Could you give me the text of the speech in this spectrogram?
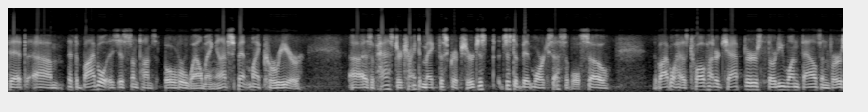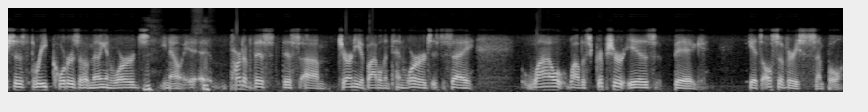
That um, that the Bible is just sometimes overwhelming, and I've spent my career uh, as a pastor trying to make the Scripture just just a bit more accessible. So, the Bible has 1,200 chapters, 31,000 verses, three quarters of a million words. You know, it, part of this this um, journey of Bible in 10 words is to say, while while the Scripture is big, it's also very simple.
